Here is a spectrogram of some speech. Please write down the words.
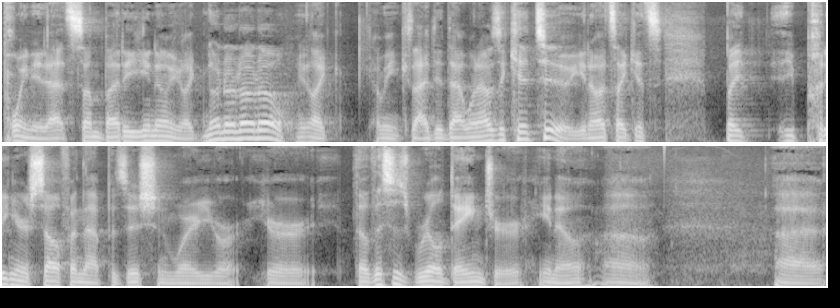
point it at somebody, you know, you're like, no, no, no, no. You're like, I mean, because I did that when I was a kid too. You know, it's like it's, but putting yourself in that position where you're you're though this is real danger. You know, uh, uh,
